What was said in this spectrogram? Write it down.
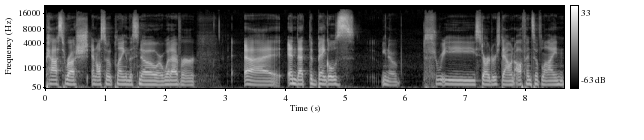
pass rush and also playing in the snow or whatever, uh, and that the Bengals, you know, three starters down offensive line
